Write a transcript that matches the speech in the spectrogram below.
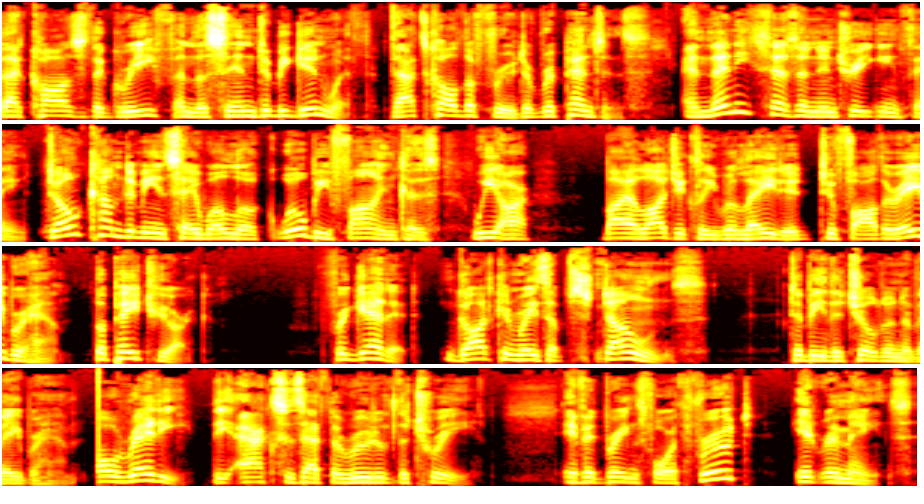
that caused the grief and the sin to begin with. That's called the fruit of repentance. And then he says an intriguing thing. Don't come to me and say, well, look, we'll be fine because we are biologically related to Father Abraham, the patriarch. Forget it. God can raise up stones to be the children of Abraham. Already the axe is at the root of the tree. If it brings forth fruit, it remains.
